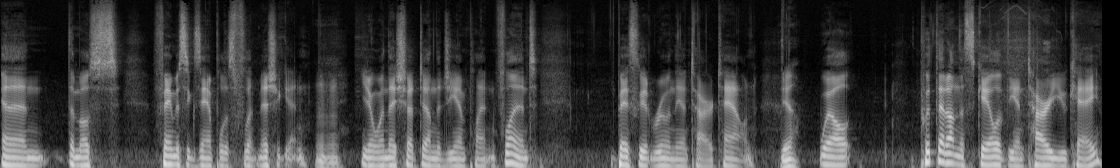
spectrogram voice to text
And the most famous example is Flint, Michigan. Mm-hmm. You know, when they shut down the GM plant in Flint, basically it ruined the entire town. Yeah. Well, put that on the scale of the entire UK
